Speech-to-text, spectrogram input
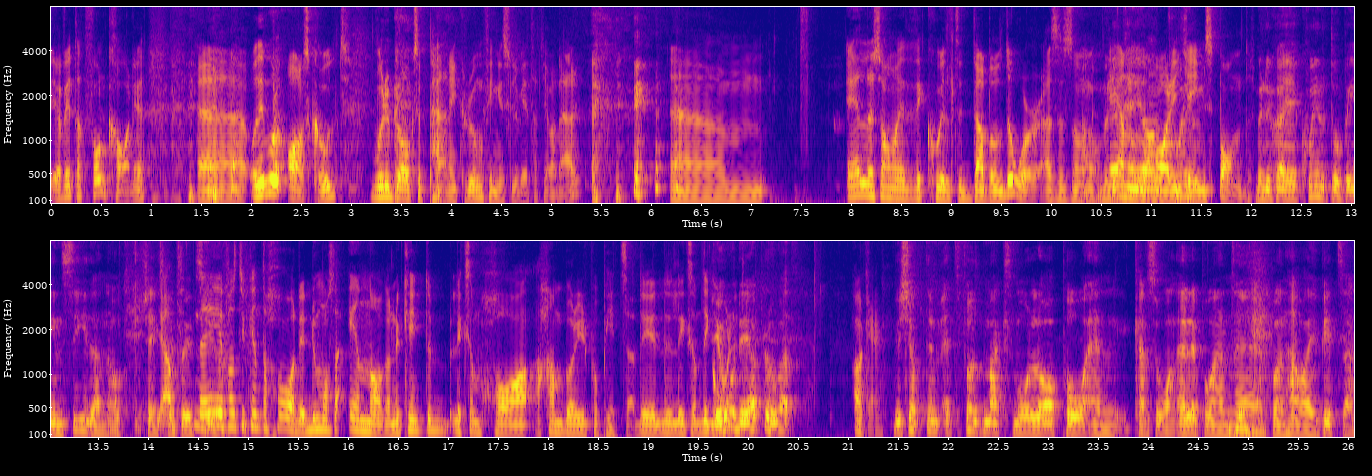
Jag vet att folk har det. Eh, och det vore ascoolt. Vore bra också Panic Room, för ingen skulle veta att jag var där. Ehm, eller så har man The Quilted Double Door, alltså som Ja, M ju ha har i quilt- James Bond. Men du kan ge quiltor på insidan och Shakespeare Ja, på utsidan. nej, fast du kan inte ha det. Du måste ha en av dem. Du kan ju inte liksom ha hamburgare på pizza. Det, det, liksom, det går Jo, inte. det har jag provat. Okej. Vi köpte ett fullt maxmål la på en calzone, eller på en, eh, på en hawaii-pizza.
